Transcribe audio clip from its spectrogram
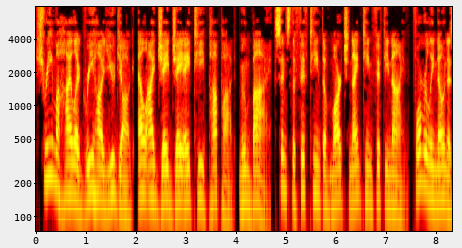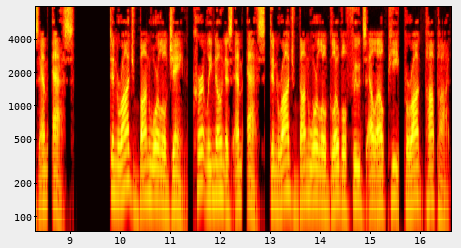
Sri Mahila Griha Udyog, Lijjat Papad, Mumbai, since 15 March 1959, formerly known as M.S. Dinraj Banwarlal Jain, currently known as M.S., Dinraj Banwarlal Global Foods LLP, Parag Papad,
